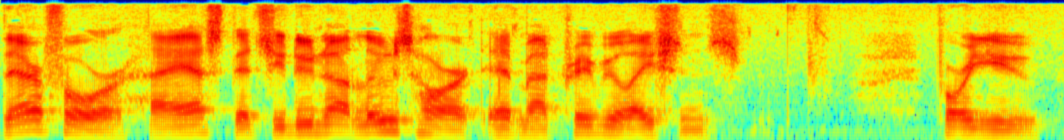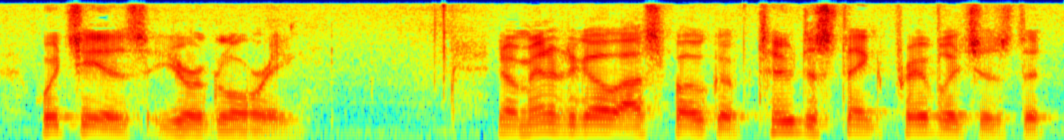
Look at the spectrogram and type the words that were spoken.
Therefore, I ask that you do not lose heart at my tribulations for you, which is your glory. You know, a minute ago I spoke of two distinct privileges that,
